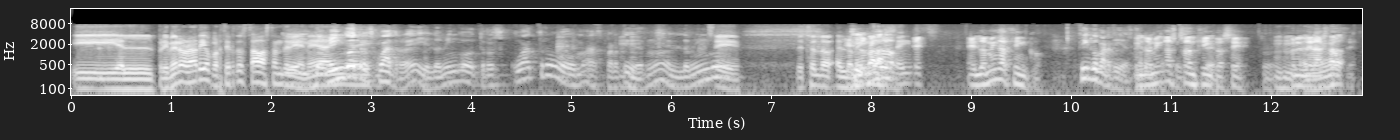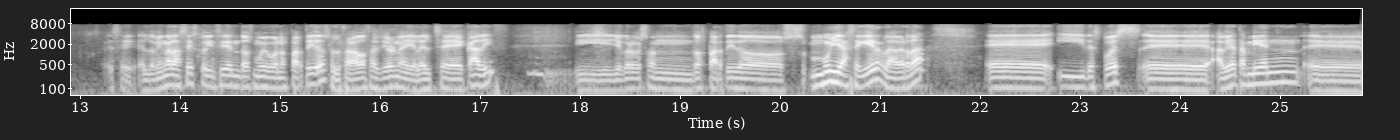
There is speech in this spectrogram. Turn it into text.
Y el primer horario, por cierto, está bastante bien. El domingo otros cuatro, ¿eh? Y el domingo otros cuatro o más partidos, ¿no? El domingo. Sí. De hecho, el, domingo, a las seis. El domingo a cinco. Cinco partidos. El domingo son cinco, sí. Con el, de las doce. Sí, el domingo a las seis coinciden dos muy buenos partidos, el Zaragoza-Girona y el Elche-Cádiz y yo creo que son dos partidos muy a seguir, la verdad. Eh, y después eh, había también eh,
